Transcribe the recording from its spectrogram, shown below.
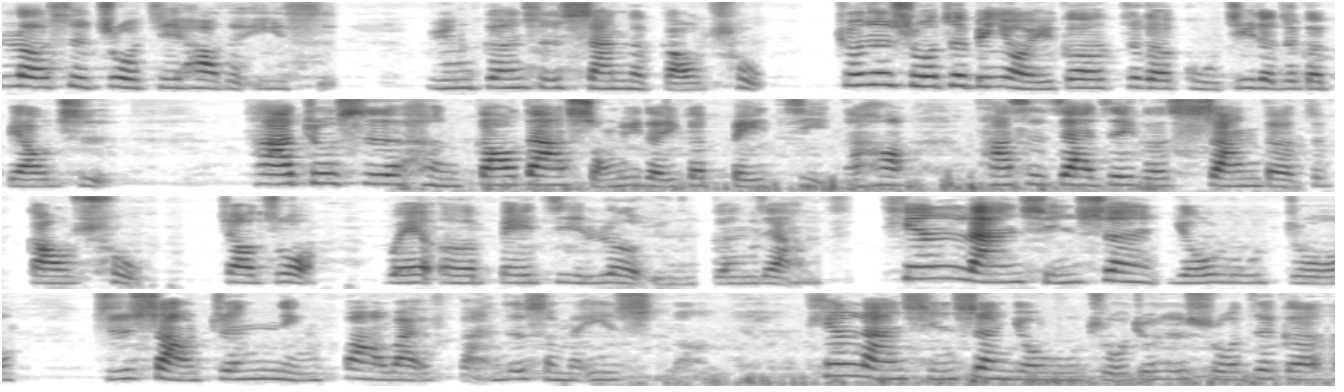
乐是做记号的意思，云根是山的高处，就是说这边有一个这个古迹的这个标志，它就是很高大耸立的一个碑记，然后它是在这个山的这高处，叫做巍峨碑记乐云根这样子。天然形胜犹如昨，纸少真凝画外凡。这什么意思呢？天然形胜犹如昨，就是说这个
